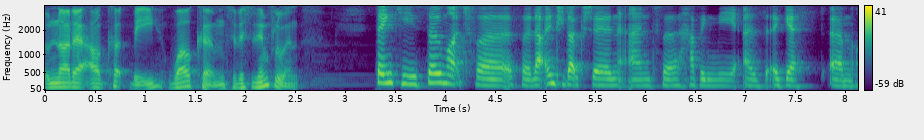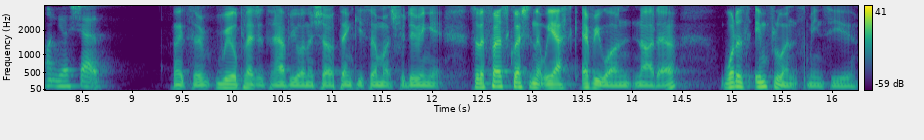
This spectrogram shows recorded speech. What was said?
Nada Alkutbi, welcome to This is Influence. Thank you so much for, for that introduction and for having me as a guest um, on your show. It's a real pleasure to have you on the show. Thank you so much for doing it. So, the first question that we ask everyone, Nada, what does influence mean to you?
